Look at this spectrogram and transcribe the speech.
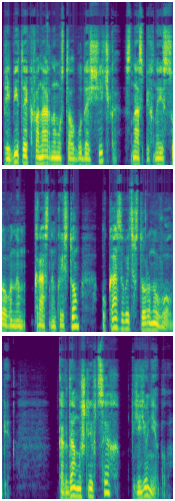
Прибитая к фонарному столбу дощечка с наспех нарисованным красным крестом указывает в сторону Волги. Когда мы шли в цех, ее не было.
